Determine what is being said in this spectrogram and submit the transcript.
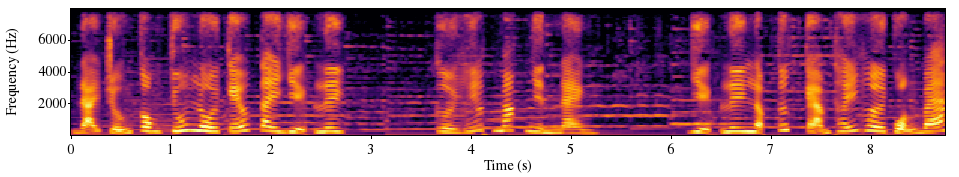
Đại trưởng công chúa lôi kéo tay Diệp Ly, Cười hiếp mắt nhìn nàng. Diệp Ly lập tức cảm thấy hơi quẩn bá.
